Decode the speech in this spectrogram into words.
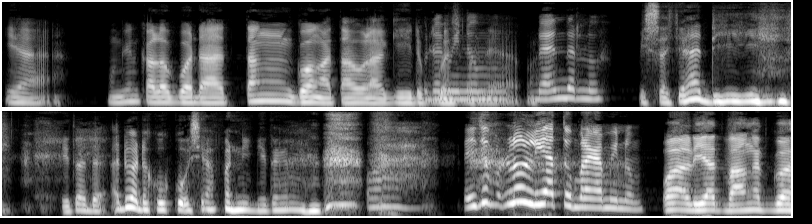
Ya, mungkin kalau gue datang, gue nggak tahu lagi hidup gue seperti apa. blender lu. Bisa jadi. itu ada, aduh ada kuku siapa nih gitu kan. Wah. Itu lu lihat tuh mereka minum. Wah lihat banget gue.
